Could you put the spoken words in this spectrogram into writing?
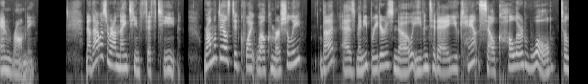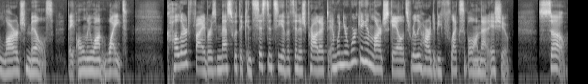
and Romney. Now, that was around 1915. Romeldales did quite well commercially, but as many breeders know, even today, you can't sell colored wool to large mills. They only want white. Colored fibers mess with the consistency of a finished product, and when you're working in large scale, it's really hard to be flexible on that issue. So,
